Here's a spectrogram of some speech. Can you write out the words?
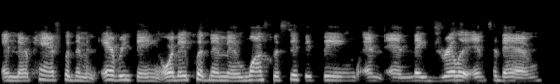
and their parents put them in everything or they put them in one specific thing and and they drill it into them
